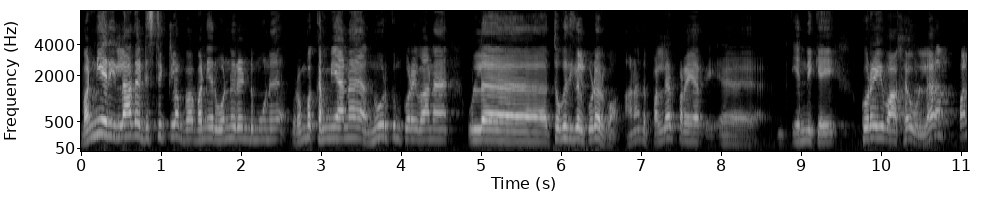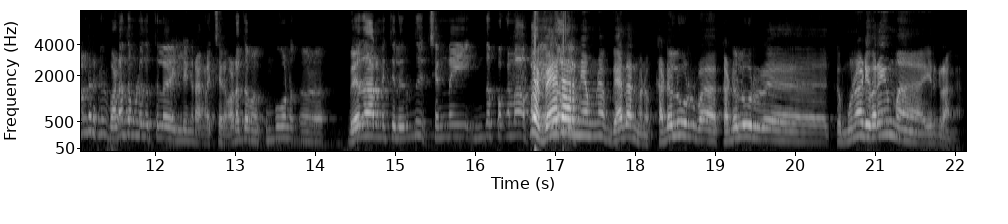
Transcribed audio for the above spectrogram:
வன்னியர் இல்லாத டிஸ்ட்ரிக்டில் வன்னியர் ஒன்று ரெண்டு மூணு ரொம்ப கம்மியான நூறுக்கும் குறைவான உள்ள தொகுதிகள் கூட இருக்கும். ஆனால் அந்த பல்லர் பறையர் எண்ணிக்கை குறைவாக உள்ள பல்லர்கள் வட தமிழகத்துல இல்லைங்கிறாங்களே சரி வட தமிழ் கும்பகோணம் வேதாரண்யத்திலிருந்து சென்னை இந்த பக்கம்லாம் வேதாரண்யம்னு வேதாரண்யம் கடலூர் கடலூருக்கு முன்னாடி வரையும் இருக்கிறாங்க.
